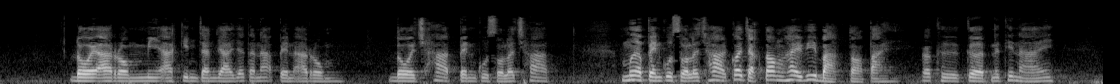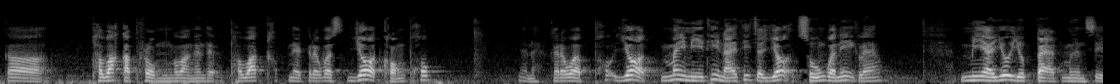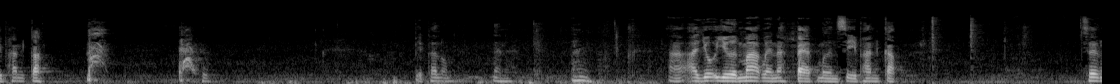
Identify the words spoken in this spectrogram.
โดยอารมณ์มีอากินจัญญายตนะเป็นอารมณ์ โดยชาติเป็นกุศลชาติ เมื่อเป็นกุศลชาติก็จะต้องให้วิบากต่อไป ก็คือเกิดในที่ไหนก็ภวะกับพรมก็ว่างั้นเถอะภวะเนี่ยเรียกว่ายอดของภพเนี่ยนะเรียกว่ายอดไม่มีที่ไหนที่จะเยอะสูงกว่านี้อีกแล้ว มีอายุอยู่แปดหมื่นสี่พันกับปิดพัดลมนั่นนะอายุยืนมากเลยนะแปดหมื่นสี่พันกับ ซึ่ง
